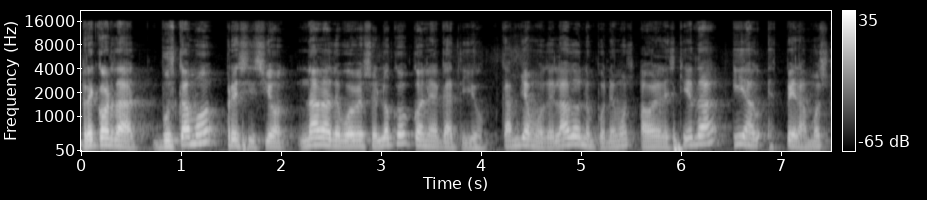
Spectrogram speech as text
Recordad, buscamos precisión, nada de volverse loco con el gatillo. Cambiamos de lado, nos ponemos ahora a la izquierda y esperamos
